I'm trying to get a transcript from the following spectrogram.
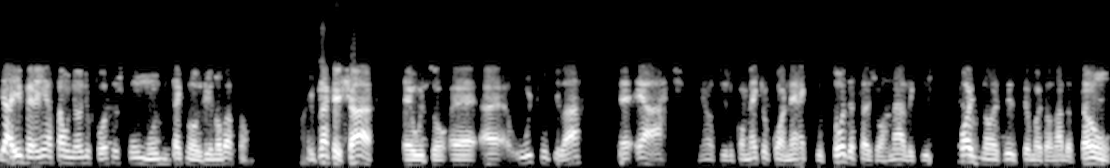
E aí vem essa união de forças com o mundo de tecnologia e inovação. E para fechar, é, Hudson, é, o último pilar é, é, a arte. Né? Ou seja, como é que eu conecto toda essa jornada que pode não, às vezes, ser uma jornada tão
